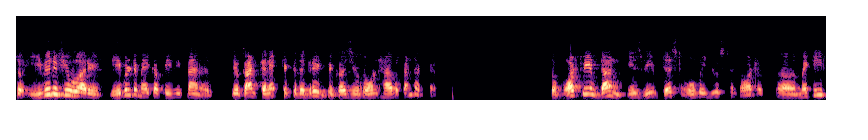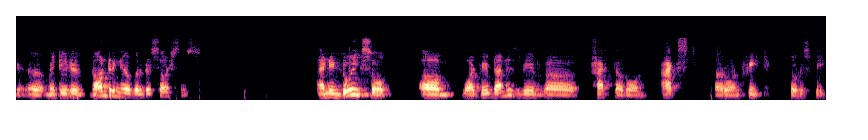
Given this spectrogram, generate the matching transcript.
So even if you are able to make a PV panel, you can't connect it to the grid because you don't have a conductor. So what we've done is we've just overused a lot of uh, material, uh, material non-renewable resources. And in doing so, um, what we've done is we've uh, hacked our own, axed our own feet, so to speak.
